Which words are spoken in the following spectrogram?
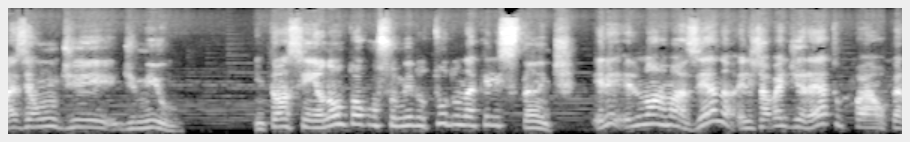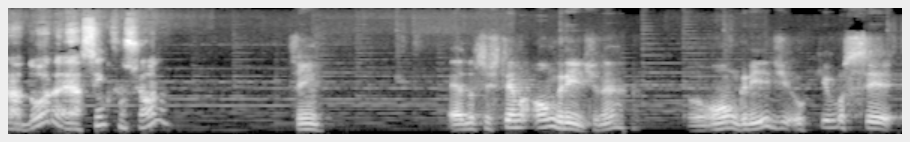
mas é um de, de mil. Então, assim, eu não estou consumindo tudo naquele instante. Ele, ele não armazena, ele já vai direto para a operadora? É assim que funciona? Sim. É no sistema on-grid, né? O on-grid, o que você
